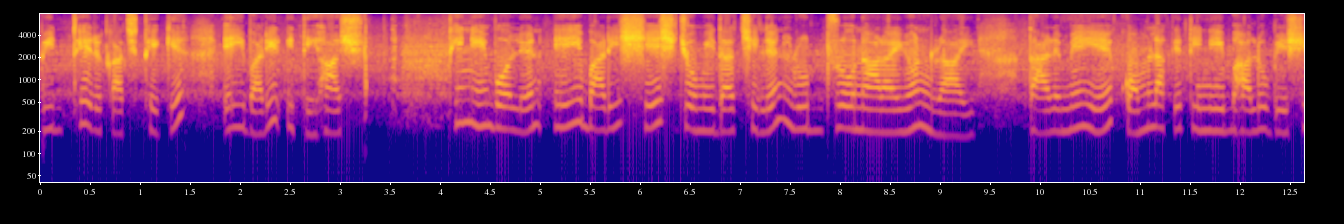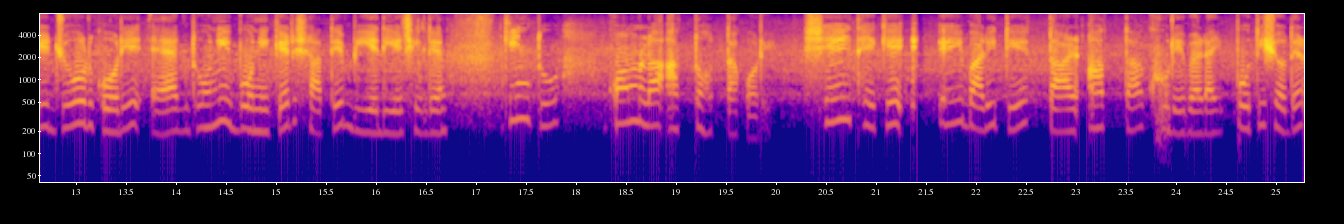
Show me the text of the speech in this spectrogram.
বৃদ্ধের কাছ থেকে এই বাড়ির ইতিহাস। তিনি বলেন, এই বাড়ির শেষ জমিদার ছিলেন রুদ্রনারায়ণ রায়। তার মেয়ে কমলাকে তিনি ভালোবেসে জোর করে এক ধনী বণিকের সাথে বিয়ে দিয়েছিলেন। কিন্তু কমলা আত্মহত্যা করে। সেই থেকে এই বাড়িতে তার আত্মা ঘুরে বেড়ায়, প্রতিশোধের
